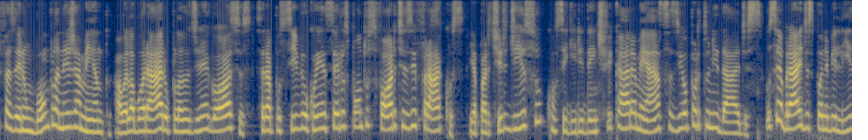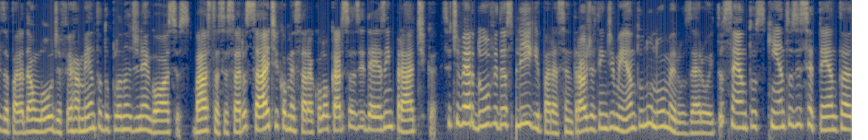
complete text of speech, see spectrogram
fazer um bom planejamento. Ao elaborar o plano de negócios, será possível conhecer os pontos fortes e fracos e, a partir disso, conseguir identificar ameaças e oportunidades. O Sebrae disponibiliza para download a ferramenta do plano de negócios. Basta acessar o site e começar a colocar suas ideias em prática. Se tiver dúvidas, ligue para a central de atendimento no número 0800 570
